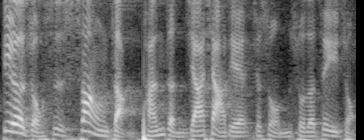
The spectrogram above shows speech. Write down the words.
第二种是上涨盘整加下跌，就是我们说的这一种。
